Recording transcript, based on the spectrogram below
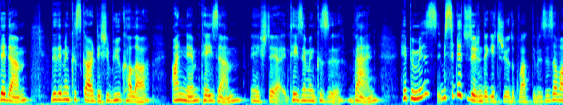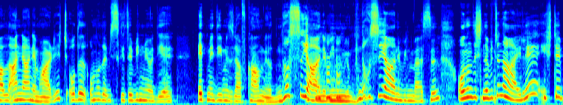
dedem, dedemin kız kardeşi, büyük hala, annem, teyzem, e, işte teyzemin kızı, ben hepimiz bisiklet üzerinde geçiriyorduk vaktimizi. Zavallı anneannem hariç. O da ona da bisiklete binmiyor diye etmediğimiz laf kalmıyordu. Nasıl yani bilmiyorum? Nasıl yani bilmezsin? Onun dışında bütün aile işte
